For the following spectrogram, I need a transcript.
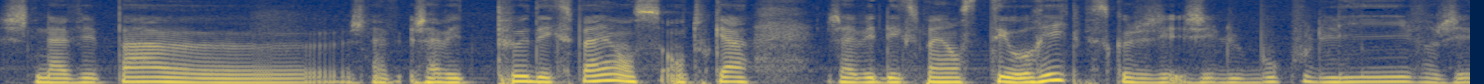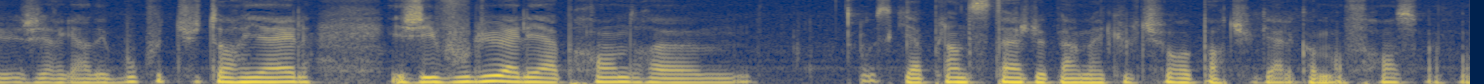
je n'avais pas, j'avais peu d'expérience. En tout cas, j'avais de l'expérience théorique parce que j'ai lu beaucoup de livres, j'ai regardé beaucoup de tutoriels et j'ai voulu aller apprendre parce qu'il y a plein de stages de permaculture au Portugal comme en France. Maintenant,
